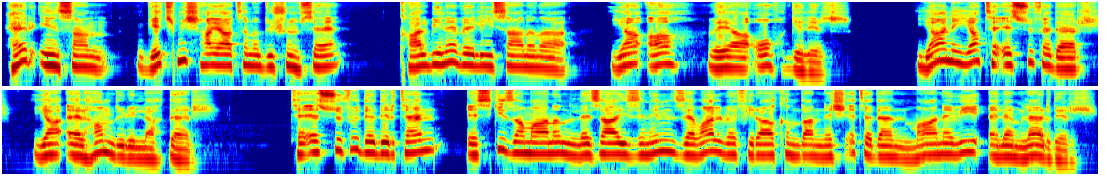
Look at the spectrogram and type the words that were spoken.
her insan geçmiş hayatını düşünse kalbine ve lisanına ya ah veya oh gelir. Yani ya teessüf eder ya elhamdülillah der. Teessüfü dedirten eski zamanın lezaizinin zeval ve firakından neş'et eden manevi elemlerdir.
